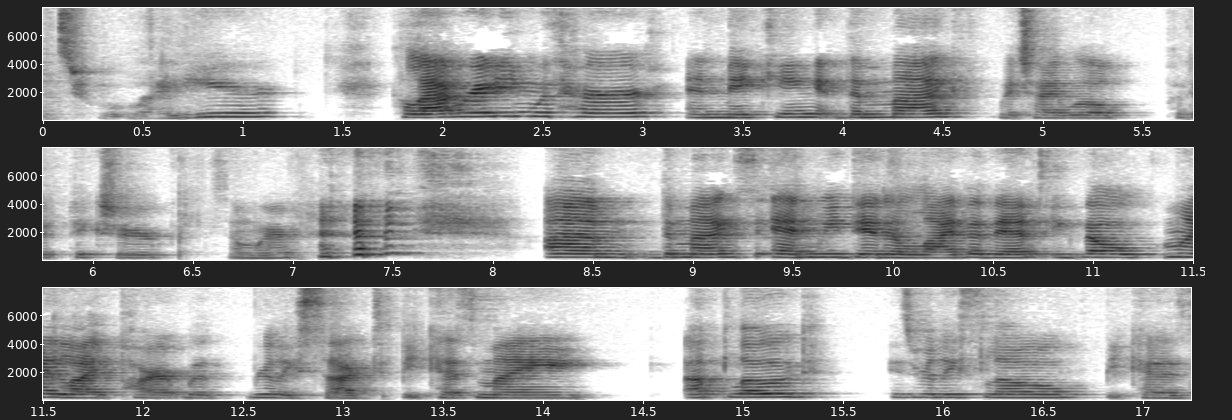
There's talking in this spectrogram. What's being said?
It's right here. Collaborating with her and making the mug, which I will put a picture somewhere. um, the mugs, and we did a live event, though my live part was really sucked because my upload is really slow because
